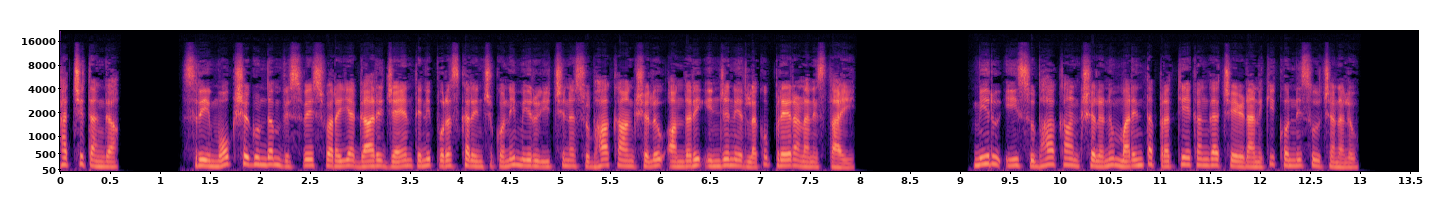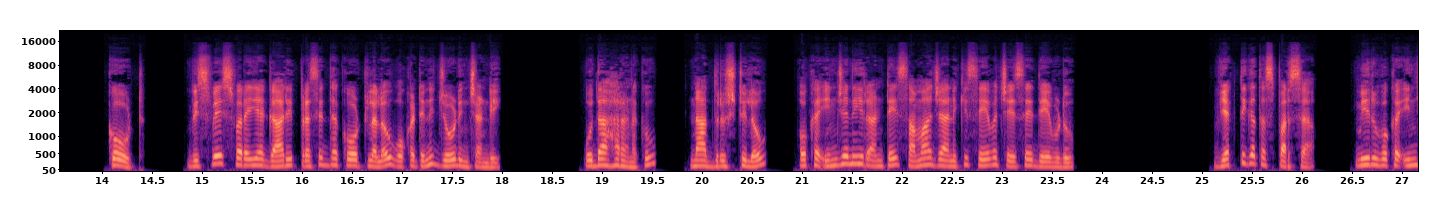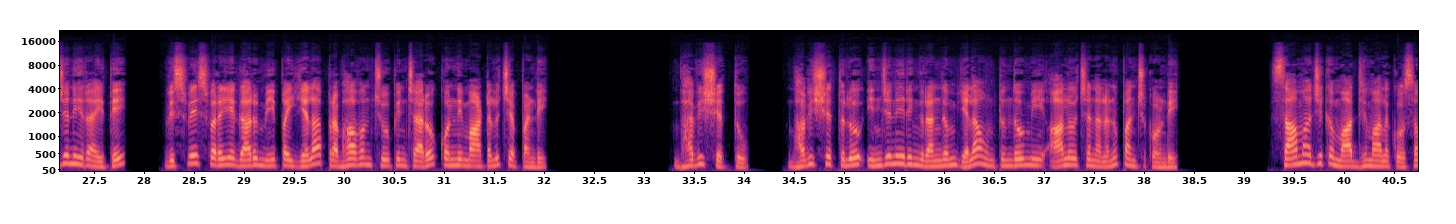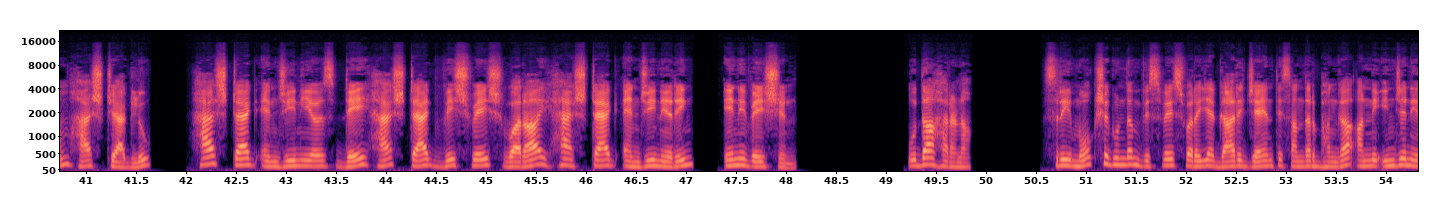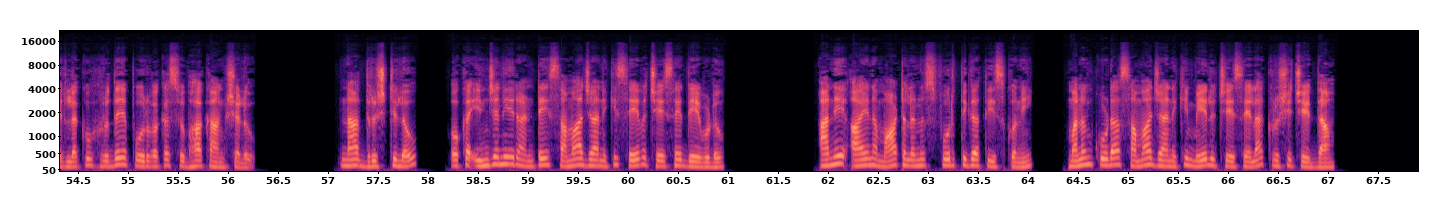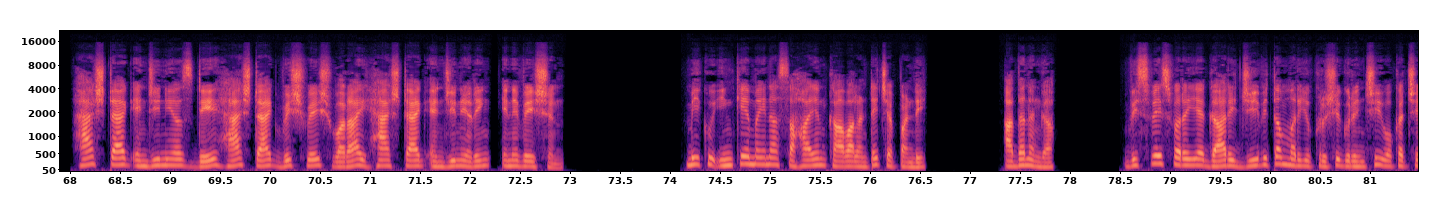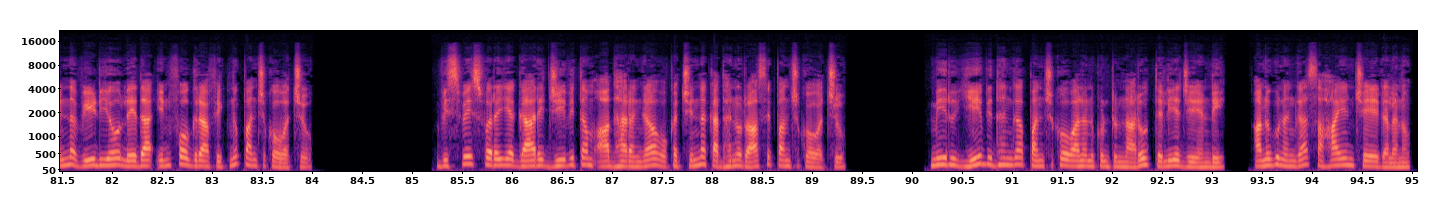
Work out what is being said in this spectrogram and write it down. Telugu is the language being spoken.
ఖచ్చితంగా. శ్రీ మోక్షగుండం విశ్వేశ్వరయ్య గారి జయంతిని పురస్కరించుకొని మీరు ఇచ్చిన శుభాకాంక్షలు అందరి ఇంజనీర్లకు ప్రేరణనిస్తాయి. మీరు ఈ శుభాకాంక్షలను మరింత ప్రత్యేకంగా చేయడానికి కొన్ని సూచనలు. కోట్. విశ్వేశ్వరయ్య గారి ప్రసిద్ధ కోట్లలో ఒకటిని జోడించండి. ఉదాహరణకు నా దృష్టిలో ఒక ఇంజనీర్ అంటే సమాజానికి సేవ చేసే దేవుడు. వ్యక్తిగత స్పర్శ. మీరు ఒక ఇంజనీర్ అయితే విశ్వేశ్వరయ్య గారు మీపై ఎలా ప్రభావం చూపించారో కొన్ని మాటలు చెప్పండి. భవిష్యత్తు. భవిష్యత్తులో ఇంజనీరింగ్ రంగం ఎలా ఉంటుందో మీ ఆలోచనలను పంచుకోండి. సామాజిక మాధ్యమాల కోసం హ్యాష్ ట్యాగ్లు hashtag engineers day. Hashtag Visvesvaraya. Hashtag engineering innovation ఉదాహరణ. శ్రీ మోక్షగుండం విశ్వేశ్వరయ్య గారి జయంతి సందర్భంగా అన్ని ఇంజనీర్లకు హృదయపూర్వక శుభాకాంక్షలు. నా దృష్టిలో ఒక ఇంజనీర్ అంటే సమాజానికి సేవ చేసే దేవుడు అనే ఆయన మాటలను స్ఫూర్తిగా తీసుకొని మనం కూడా సమాజానికి మేలు చేసేలా కృషి చేద్దాం. Hashtag engineers day hashtag Visvesvaraya hashtag engineering innovation. మీకు ఇంకేమైనా సహాయం కావాలంటే చెప్పండి. అదనంగా విశ్వేశ్వరయ్య గారి జీవితం మరియు కృషి గురించి ఒక చిన్న వీడియో లేదా ఇన్ఫోగ్రాఫిక్ను పంచుకోవచ్చు. విశ్వేశ్వరయ్య గారి జీవితం ఆధారంగా ఒక చిన్న కథను రాసి పంచుకోవచ్చు. మీరు ఏ విధంగా పంచుకోవాలనుకుంటున్నారో తెలియజేయండి. అనుగుణంగా సహాయం చేయగలను.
